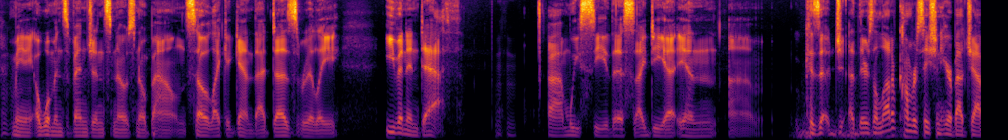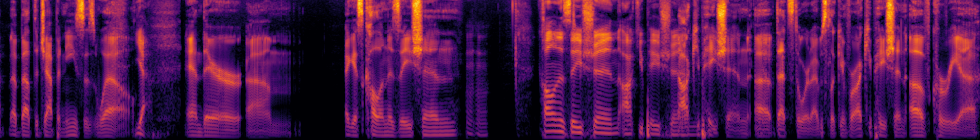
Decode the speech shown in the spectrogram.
mm-hmm. meaning a woman's vengeance knows no bounds. So like again, that does really, even in death, mm-hmm. um, we see this idea in um, because uh, uh, there's a lot of conversation here about Jap- about the Japanese as well. Yeah. and their um, I guess colonization. Mm-hmm. Colonization, occupation, occupation uh, that's the word i was looking for occupation of korea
